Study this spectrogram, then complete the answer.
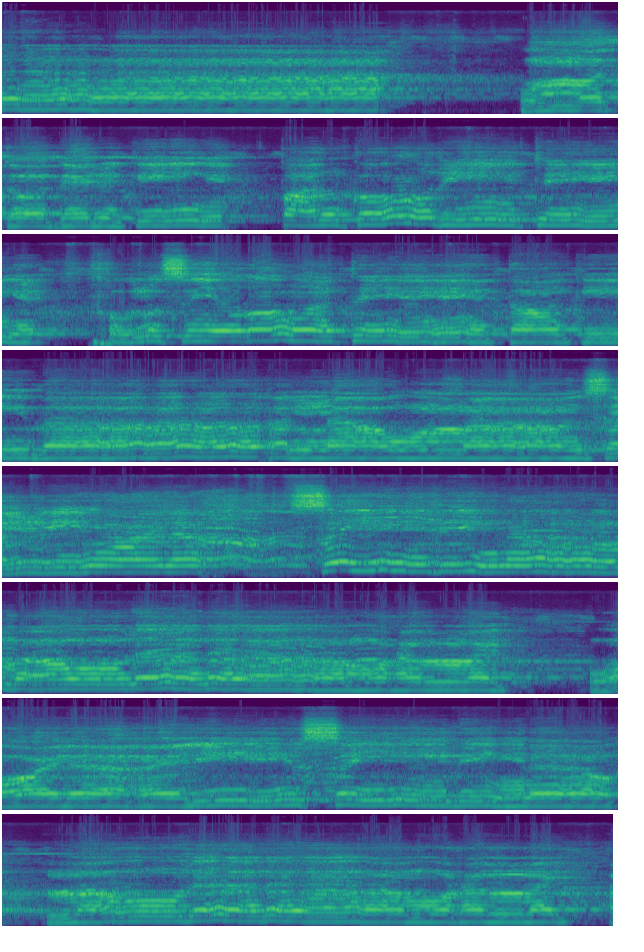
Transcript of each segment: উম্মতদেরকে পার করিতে ফুল সিরাতে তাকিবা। আল্লাহুম্মা সাল্লি আলা সাইয়্যিদিনা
